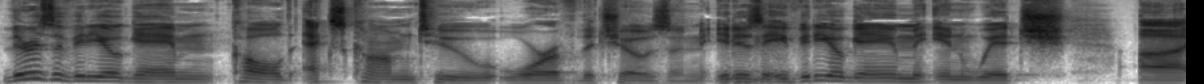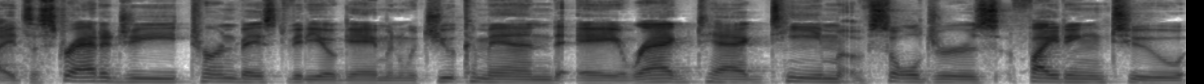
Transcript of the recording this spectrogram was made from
there's a video game called XCOM 2: War of the Chosen. It is a mm-hmm. video game in which uh, it's a strategy turn-based video game in which you command a ragtag team of soldiers fighting to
